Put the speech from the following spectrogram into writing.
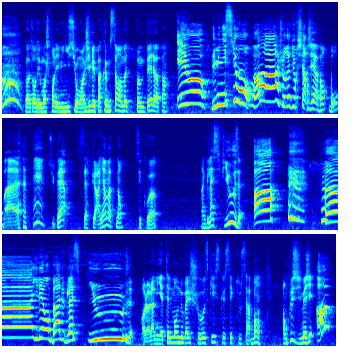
Oh Attendez, moi je prends des munitions, hein. j'y vais pas comme ça en mode pump it up. Hein. Eh oh Des munitions Ah J'aurais dû recharger avant. Bon bah, super, ça sert plus à rien maintenant. C'est quoi? Un glass fuse Ah ah, il est en bas le glass fuse Oh là là, mais il y a tellement de nouvelles choses. Qu'est-ce que c'est que tout ça? Bon, en plus j'imagine... Ah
